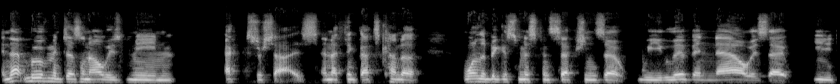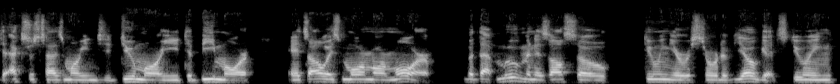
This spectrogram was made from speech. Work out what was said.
And that movement doesn't always mean exercise. And I think that's kind of one of the biggest misconceptions that we live in now is that you need to exercise more, you need to do more, you need to be more. And it's always more, more, more. But that movement is also doing your restorative yoga, it's doing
